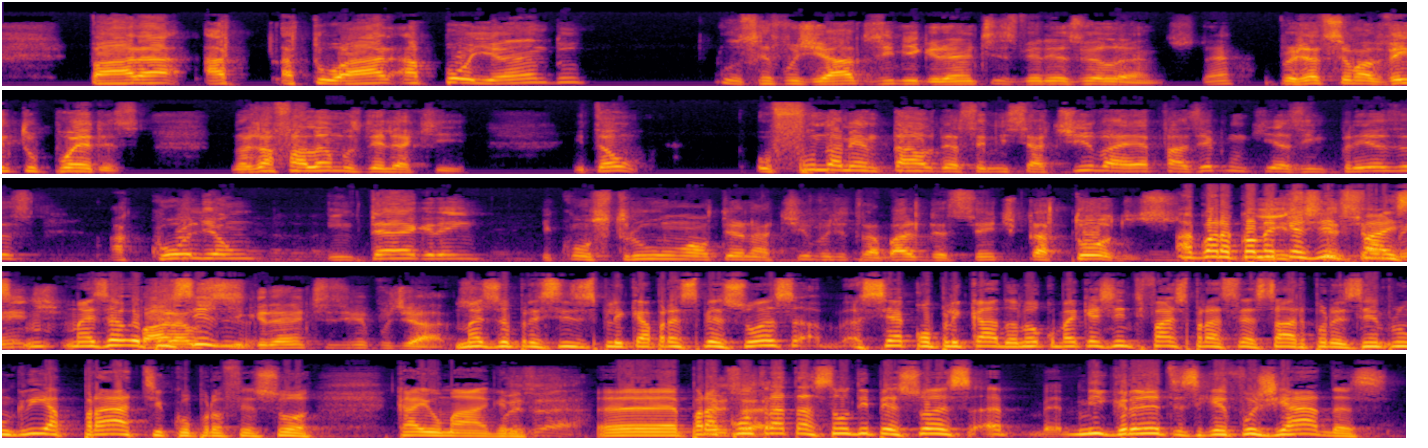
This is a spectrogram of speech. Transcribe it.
para atuar apoiando os refugiados e imigrantes venezuelanos. Né? O projeto se chama Vento Puedes. Nós já falamos dele aqui. Então, o fundamental dessa iniciativa é fazer com que as empresas acolham, integrem, e construam uma alternativa de trabalho decente para todos. Agora, como é que a gente faz? Mas eu, eu para preciso. Os migrantes e refugiados. Mas eu preciso explicar para as pessoas se é complicado ou não, como é que a gente faz para acessar, por exemplo, um guia prático, professor Caio Magri, é. é, para a contratação é. de pessoas é, migrantes e refugiadas.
